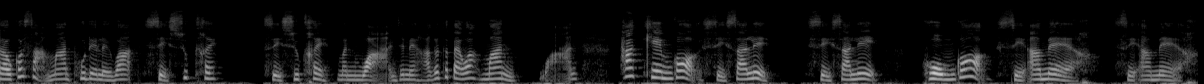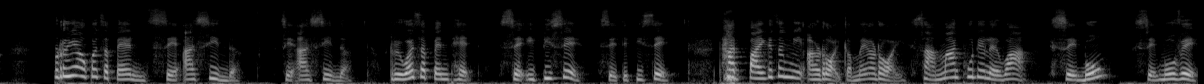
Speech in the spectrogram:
เราก็สามารถพูดได้เลยว่า c'est sucré c'est sucré มันหวานใช่ไหมคะ ก็จะแปลว่ามันหวาน ถ้าเค็มก็ c'est salé c'est salé ขมก็ c'est amer c'est amer เปรี้ยวก็จะเป็น c'est acide c'est acide หรือว่าจะเป็นเผ็ด c'est épicé c'est épicé ถัดไปก็จะมีอร่อยกับไม่อร่อย สามารถพูดได้เลยว่า c'est bon c'est mauvais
